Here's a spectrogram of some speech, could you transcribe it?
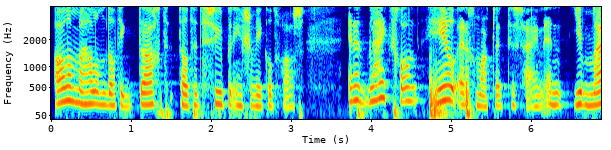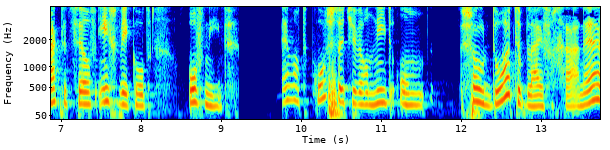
Allemaal omdat ik dacht dat het super ingewikkeld was. En het blijkt gewoon heel erg makkelijk te zijn. En je maakt het zelf ingewikkeld of niet. En wat kost het je wel niet om zo door te blijven gaan? Hè?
